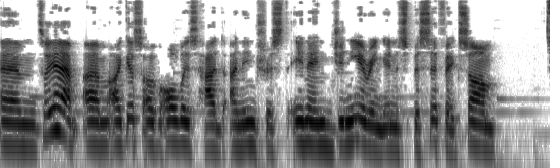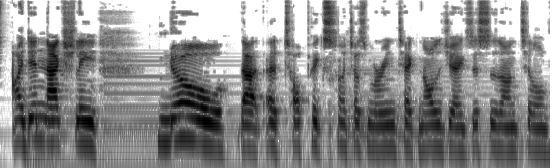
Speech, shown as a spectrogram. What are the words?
Um, so yeah, um, I guess I've always had an interest in engineering in specific. So um, I didn't actually know that a topic such as marine technology existed until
